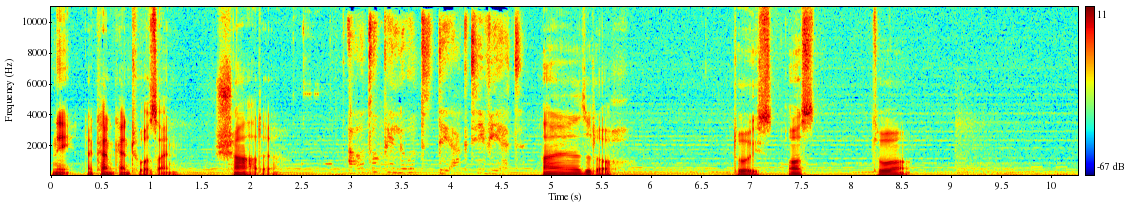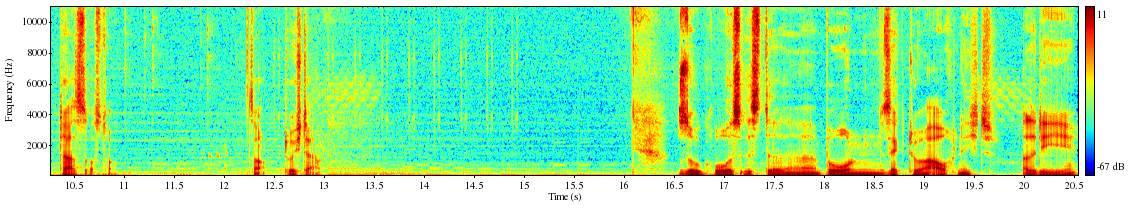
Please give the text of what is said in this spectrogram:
Nee, da kann kein Tor sein. Schade. Also doch. Durchs Osttor. Da ist das Osttor. So, durch da. So groß ist der Bohnensektor auch nicht. Also die,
